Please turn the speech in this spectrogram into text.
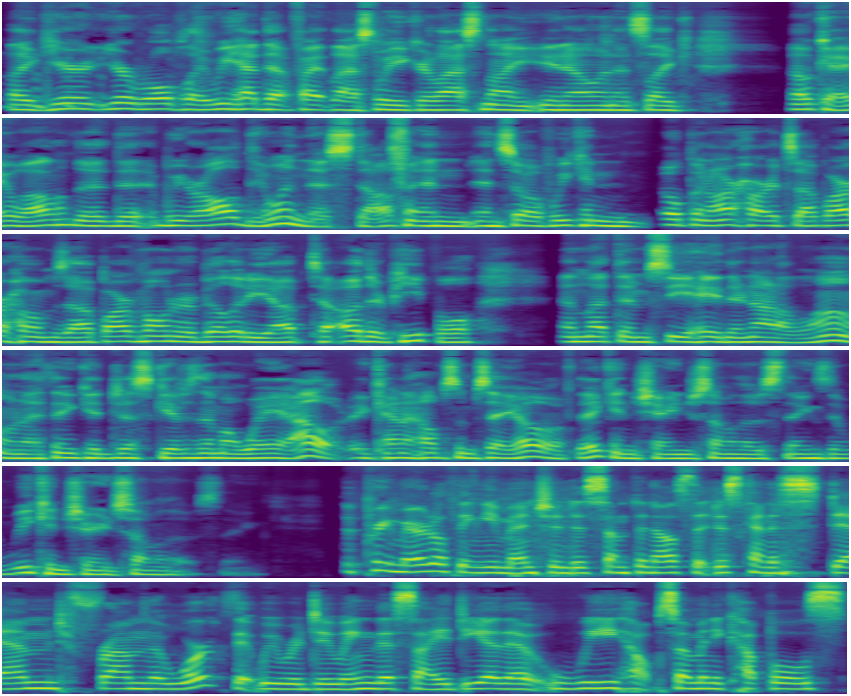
like your your role play we had that fight last week or last night you know and it's like okay, well, the, the, we are all doing this stuff. And, and so if we can open our hearts up, our homes up, our vulnerability up to other people and let them see, hey, they're not alone, I think it just gives them a way out. It kind of helps them say, oh, if they can change some of those things, then we can change some of those things. The premarital thing you mentioned is something else that just kind of stemmed from the work that we were doing. This idea that we help so many couples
